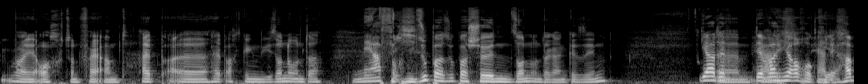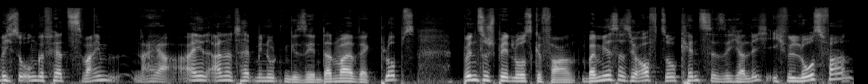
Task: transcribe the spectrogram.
war ja auch schon Feierabend. Halb, äh, halb acht ging die Sonne unter. Nervig. Noch einen super, super schönen Sonnenuntergang gesehen. Ja, der, ähm, der war hier auch okay. Habe ich so ungefähr zwei, naja, ein, anderthalb Minuten gesehen. Dann war er weg. Plups. Bin zu spät losgefahren. Bei mir ist das ja oft so, kennst du sicherlich. Ich will losfahren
